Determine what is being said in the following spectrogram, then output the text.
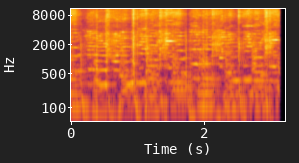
Ooh.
